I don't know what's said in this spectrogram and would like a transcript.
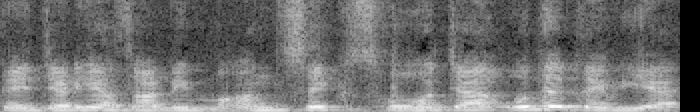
ਤੇ ਜਿਹੜੀਆਂ ਸਾਡੀ ਮਾਨਸਿਕ ਸੋਚ ਹੈ, ਉਹਦੇ ਤੇ ਵੀ ਹੈ।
